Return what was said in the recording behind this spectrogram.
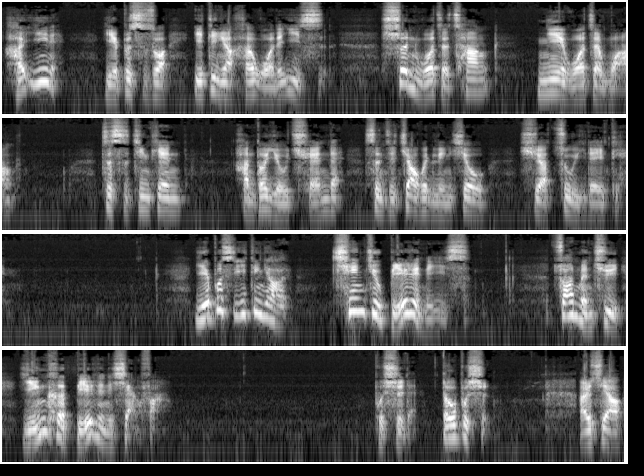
合一呢，也不是说一定要合我的意思，顺我者昌。逆我者亡，这是今天很多有权的，甚至教会领袖需要注意的一点。也不是一定要迁就别人的意思，专门去迎合别人的想法，不是的，都不是，而是要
